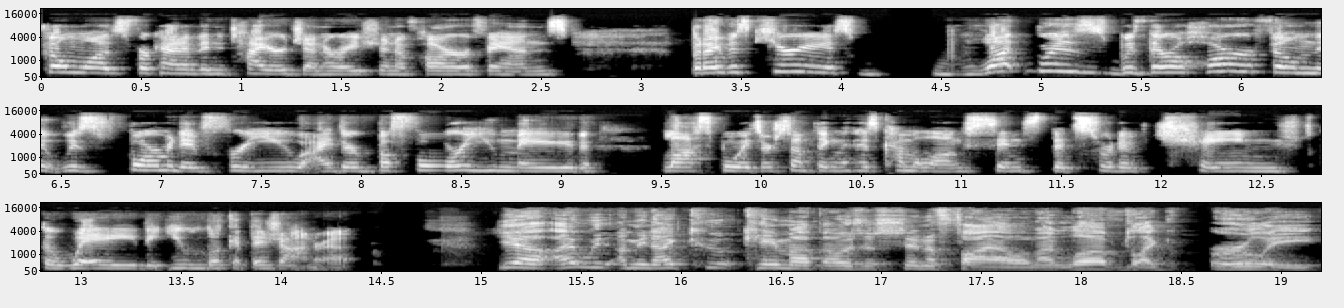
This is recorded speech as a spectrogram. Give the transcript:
film was for kind of an entire generation of horror fans. But I was curious, what was was there a horror film that was formative for you either before you made Lost Boys or something that has come along since that sort of changed the way that you look at the genre? Yeah, I would. I mean, I came up. I was a cinephile, and I loved like early,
